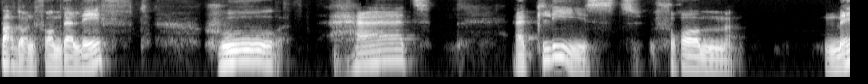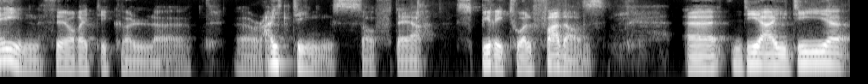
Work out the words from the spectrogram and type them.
pardon, from the left, who had at least from main theoretical uh, uh, writings of their spiritual fathers, uh, the idea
